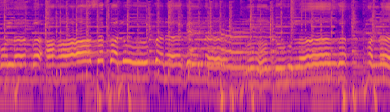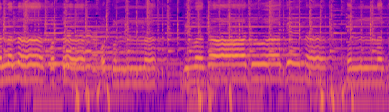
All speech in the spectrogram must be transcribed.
කොළඹ අහස කළු කරගෙන මුහුදුහුළඟ හඬලන කොට ඔටුන්න විමදාදුවගෙන එන්නද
